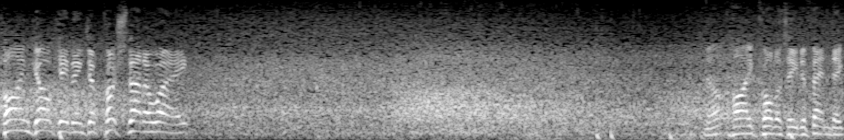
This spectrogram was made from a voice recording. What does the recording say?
Fine goalkeeping to push that away. Not high quality defending.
